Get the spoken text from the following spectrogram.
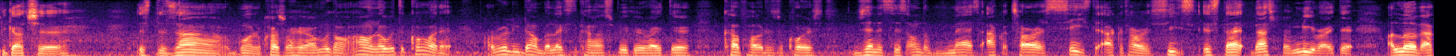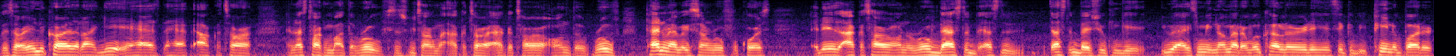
You got your this design going across right here. I'm going. I don't know what to call that. I really don't. But Lexicon speaker right there, cup holders, of course. Genesis on the Max Alcantara seats. The Alcantara seats. It's that. That's for me right there. I love Alcantara. Any car that I get, it has to have Alcantara. And let's talk about the roof. Since we're talking about Alcantara, Alcantara on the roof, panoramic sunroof, of course. It is Alcantara on the roof. That's the the that's the best you can get. You ask me, no matter what color it is, it could be peanut butter,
